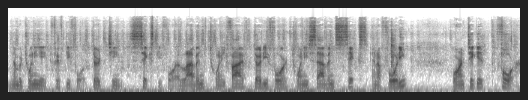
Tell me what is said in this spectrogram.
number 28, 54, 13, 64, 11, 25, 34, 27, 6, and a 40. Or on ticket 4.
